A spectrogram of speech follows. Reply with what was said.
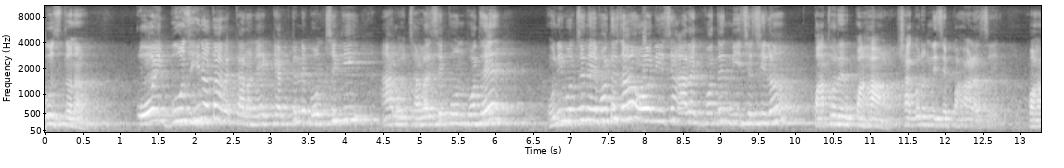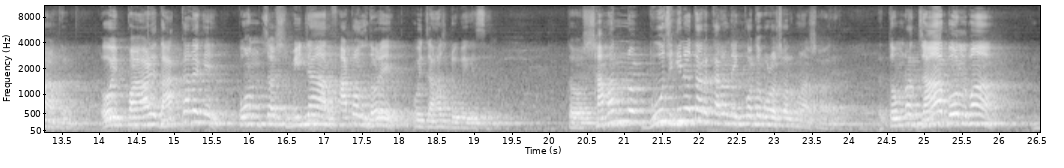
বুঝতো না। ওই বুঝহীনতার কারণে ক্যাপ্টেনে বলছে কি, আর ও চালাইছে কোন পথে? উনি বলছেন এই পথে যাও। ও নিচে, আরেক পথে নিচে ছিল পাথরের পাহাড়, সাগরের নিচে পাহাড় আছে, পাহাড়। ওই পাহাড়ে ধাক্কা লেগে পঞ্চাশ মিটার ফাটল ধরে ওই জাহাজ ডুবে গেছে। তো সামান্য বুঝহীনতার কারণে কত বড় সর্বনাশ হয়। তোমরা যা বলবা,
